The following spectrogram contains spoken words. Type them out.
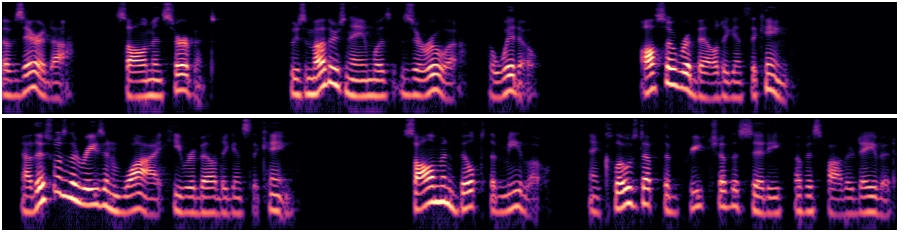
of Zeredah, Solomon's servant, whose mother's name was Zeruah, a widow, also rebelled against the king. Now, this was the reason why he rebelled against the king. Solomon built the Millo and closed up the breach of the city of his father David.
